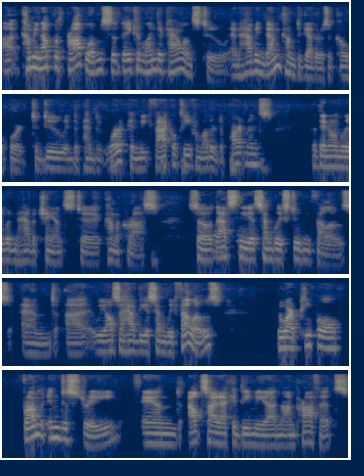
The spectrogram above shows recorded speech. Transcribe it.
uh, coming up with problems that they can lend their talents to and having them come together as a cohort to do independent work and meet faculty from other departments that they normally wouldn't have a chance to come across. So that's the Assembly Student Fellows. And uh, we also have the Assembly Fellows, who are people from industry and outside academia, nonprofits,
